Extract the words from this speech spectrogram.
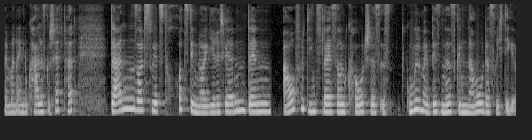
wenn man ein lokales Geschäft hat, dann solltest du jetzt trotzdem neugierig werden, denn auch für Dienstleister und Coaches ist Google My Business genau das Richtige.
